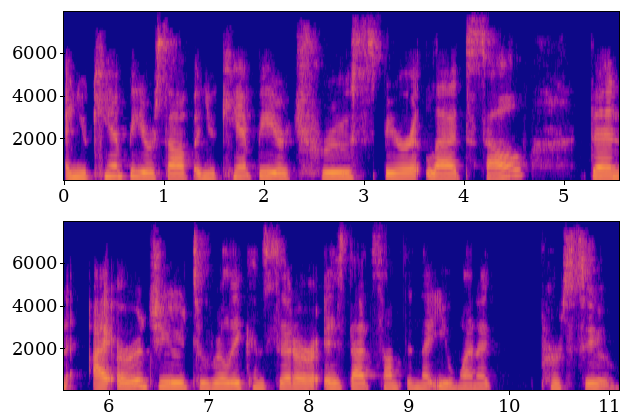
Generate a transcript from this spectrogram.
and you can't be yourself and you can't be your true spirit led self, then I urge you to really consider is that something that you want to pursue?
